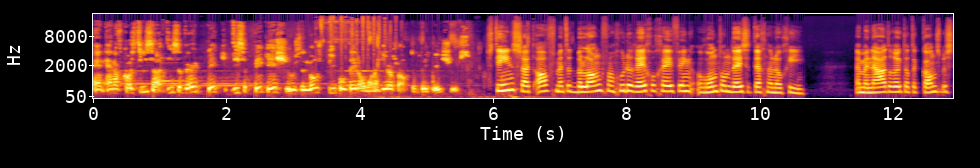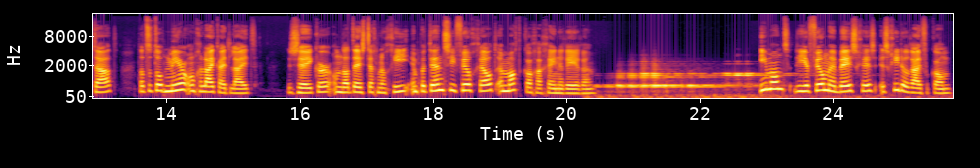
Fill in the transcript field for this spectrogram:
And, and of course, these are these are very big these big issues, and most people they don't want to hear about the big issues. Steen sluit af met het belang van goede regelgeving rondom deze technologie en benadrukt dat de kans bestaat dat het tot meer ongelijkheid leidt, zeker omdat deze technologie in potentie veel geld en macht kan gaan genereren. Iemand die hier veel mee bezig is, is Guido Rijvenkamp,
